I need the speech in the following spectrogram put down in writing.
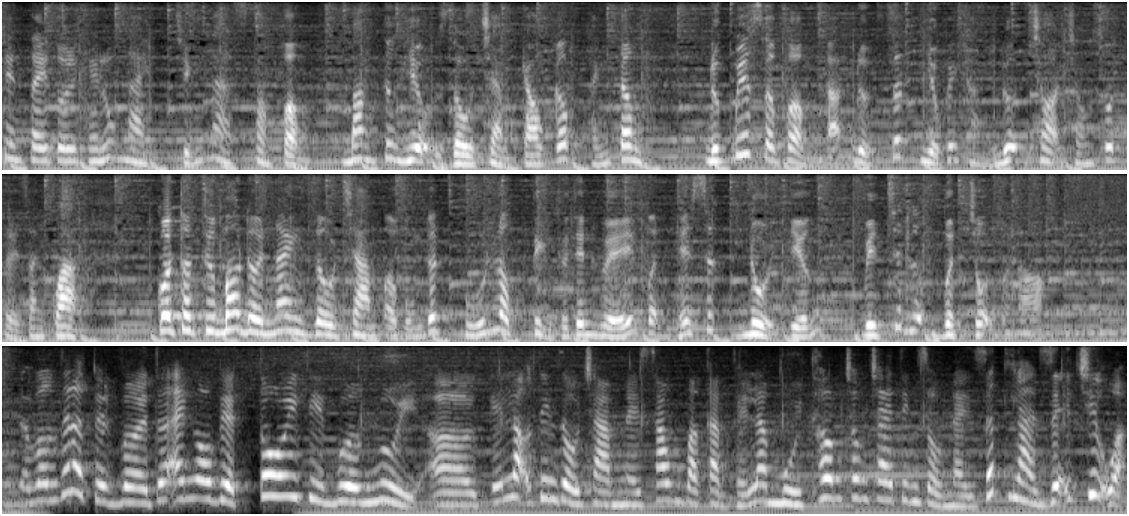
trên tay tôi ngay lúc này chính là sản phẩm mang thương hiệu dầu tràm cao cấp Thánh Tâm. Được biết sản phẩm đã được rất nhiều khách hàng lựa chọn trong suốt thời gian qua. Quả thật từ bao đời nay, dầu tràm ở vùng đất Phú Lộc, tỉnh Thừa Thiên Huế vẫn hết sức nổi tiếng vì chất lượng vượt trội của nó. Vâng, rất là tuyệt vời thưa anh Ngô Việt. Tôi thì vừa ngửi uh, cái lọ tinh dầu tràm này xong và cảm thấy là mùi thơm trong chai tinh dầu này rất là dễ chịu ạ.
